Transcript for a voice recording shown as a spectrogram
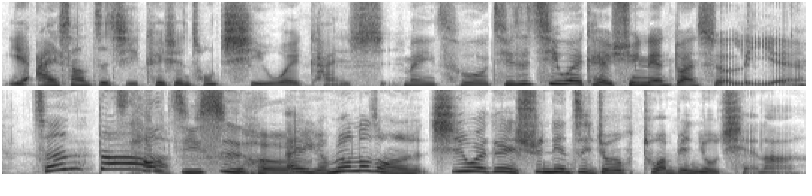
也爱上自己，可以先从气味开始。没错，其实气味可以训练断舍离耶，真的超级适合。哎，有没有那种气味可以训练自己就突然变有钱啊？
